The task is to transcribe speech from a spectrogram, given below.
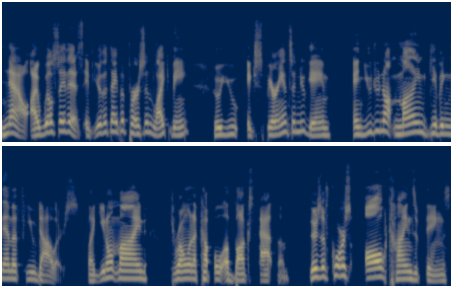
Now, I will say this if you're the type of person like me who you experience a new game and you do not mind giving them a few dollars, like you don't mind throwing a couple of bucks at them, there's of course all kinds of things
